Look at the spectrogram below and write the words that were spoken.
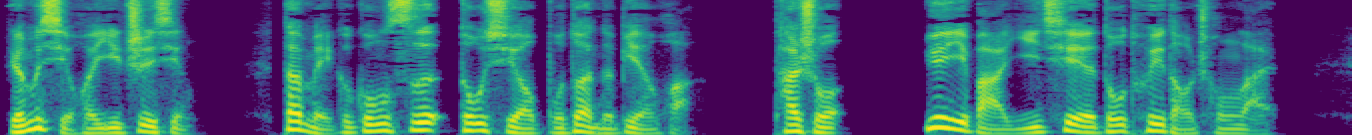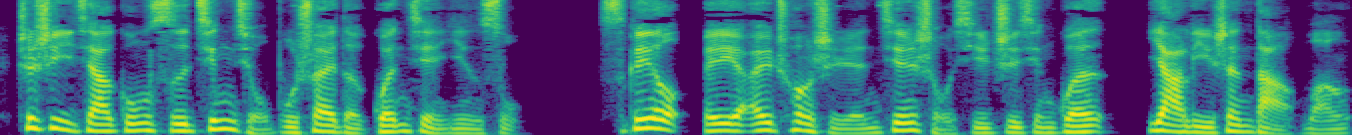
人们喜欢一致性，但每个公司都需要不断的变化。”他说：“愿意把一切都推倒重来，这是一家公司经久不衰的关键因素。” Scale AI 创始人兼首席执行官亚历山大·王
